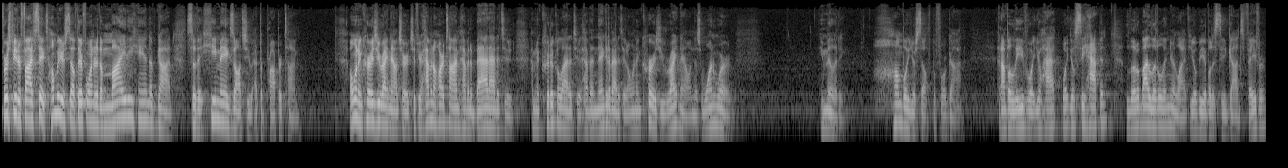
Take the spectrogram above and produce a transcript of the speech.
1 Peter 5 6, humble yourself therefore under the mighty hand of God so that he may exalt you at the proper time. I want to encourage you right now, church, if you're having a hard time, having a bad attitude, having a critical attitude, having a negative attitude, I want to encourage you right now in this one word humility. Humble yourself before God. And I believe what you'll, ha- what you'll see happen little by little in your life, you'll be able to see God's favor.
